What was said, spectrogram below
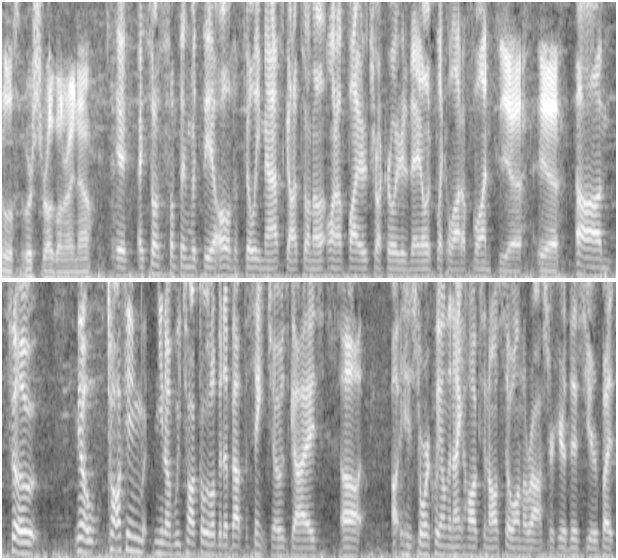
we're, we're struggling right now. Yeah, I saw something with the all the Philly mascots on a on a fire truck earlier today. It looked like a lot of fun. Yeah, yeah. Um, so, you know, talking, you know, we talked a little bit about the St. Joe's guys. Uh, uh, historically on the Nighthawks and also on the roster here this year, but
